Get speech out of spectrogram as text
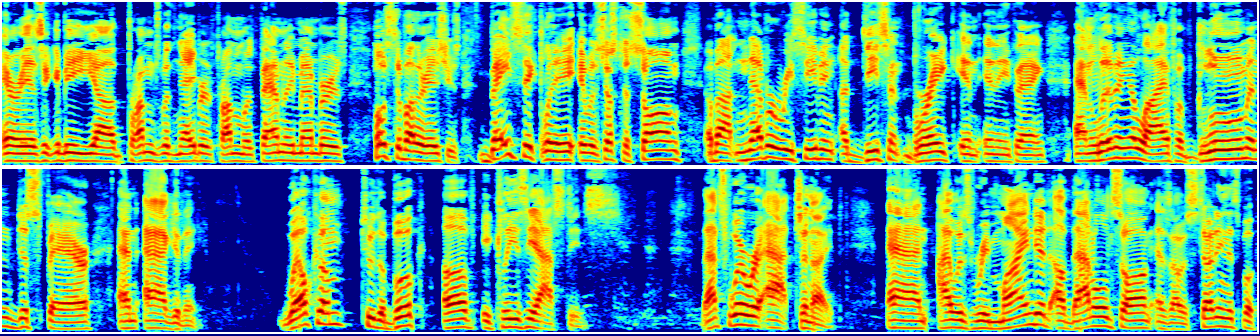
areas. It could be uh, problems with neighbors, problem with family members, host of other issues. Basically, it was just a song about never receiving a decent break in anything and living a life of gloom and despair and agony. Welcome to the book of Ecclesiastes. That's where we're at tonight. And I was reminded of that old song as I was studying this book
